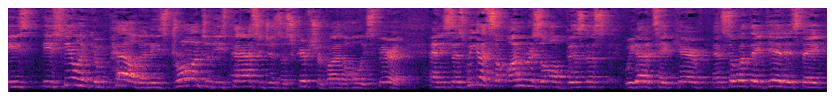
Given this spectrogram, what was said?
He's, he's feeling compelled and he's drawn to these passages of Scripture by the Holy Spirit. And he says, We got some unresolved business we got to take care of. And so what they did is they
